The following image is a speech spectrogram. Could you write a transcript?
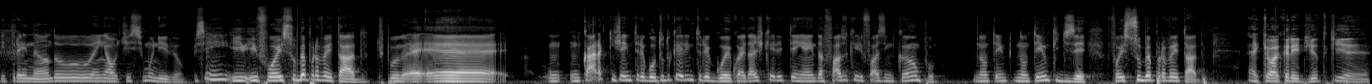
E treinando em altíssimo nível. Sim, e, e foi subaproveitado. Tipo, é, é um, um, cara que já entregou tudo que ele entregou e com a idade que ele tem ainda faz o que ele faz em campo, não tem, não tem o que dizer. Foi subaproveitado. É que eu acredito que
